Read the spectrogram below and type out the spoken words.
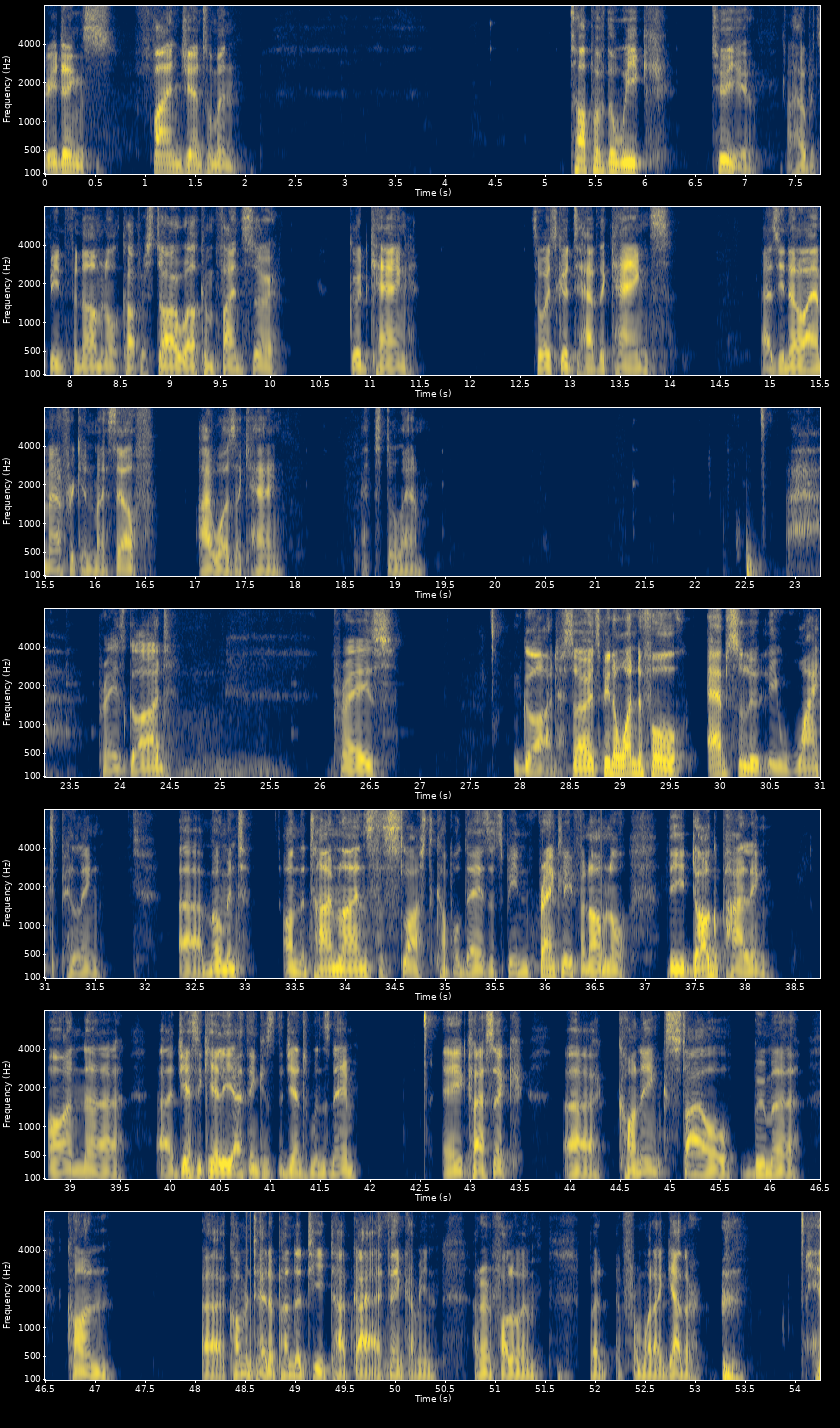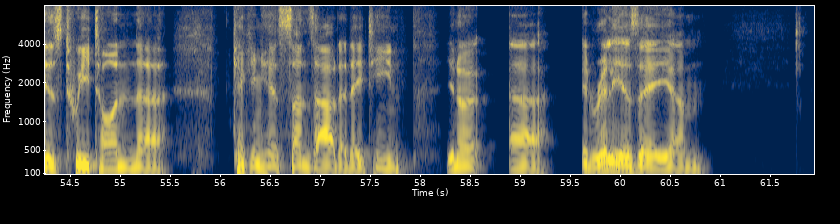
Greetings, fine gentlemen. Top of the week to you. I hope it's been phenomenal. Copper Star, welcome, fine sir. Good Kang. It's always good to have the Kangs. As you know, I am African myself. I was a Kang. I still am. Praise God. Praise God. So it's been a wonderful, absolutely white pilling uh, moment on the timelines this last couple days. It's been frankly phenomenal. The dog piling on uh, uh, Jesse Kelly, I think, is the gentleman's name. A classic uh, Con style boomer con uh, commentator pundity type guy. I think. I mean, I don't follow him, but from what I gather, his tweet on uh, kicking his sons out at 18, you know, uh, it really is a um,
